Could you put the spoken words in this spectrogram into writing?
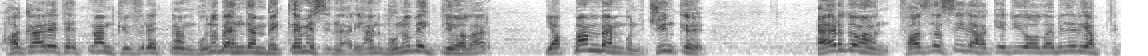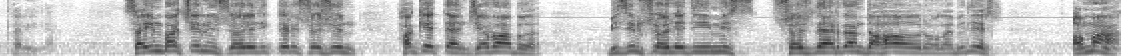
hakaret etmem, küfür etmem. Bunu benden beklemesinler. Yani bunu bekliyorlar. Yapmam ben bunu. Çünkü Erdoğan fazlasıyla hak ediyor olabilir yaptıklarıyla. Sayın Bahçeli'nin söyledikleri sözün hakikaten cevabı bizim söylediğimiz sözlerden daha ağır olabilir. Ama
